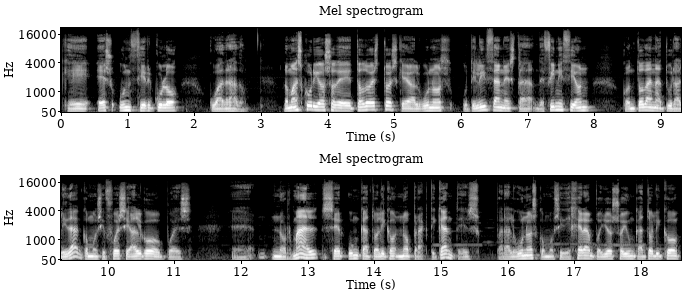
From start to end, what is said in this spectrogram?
que es un círculo cuadrado. Lo más curioso de todo esto es que algunos utilizan esta definición con toda naturalidad, como si fuese algo pues eh, normal ser un católico no practicante. Es para algunos como si dijeran pues yo soy un católico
